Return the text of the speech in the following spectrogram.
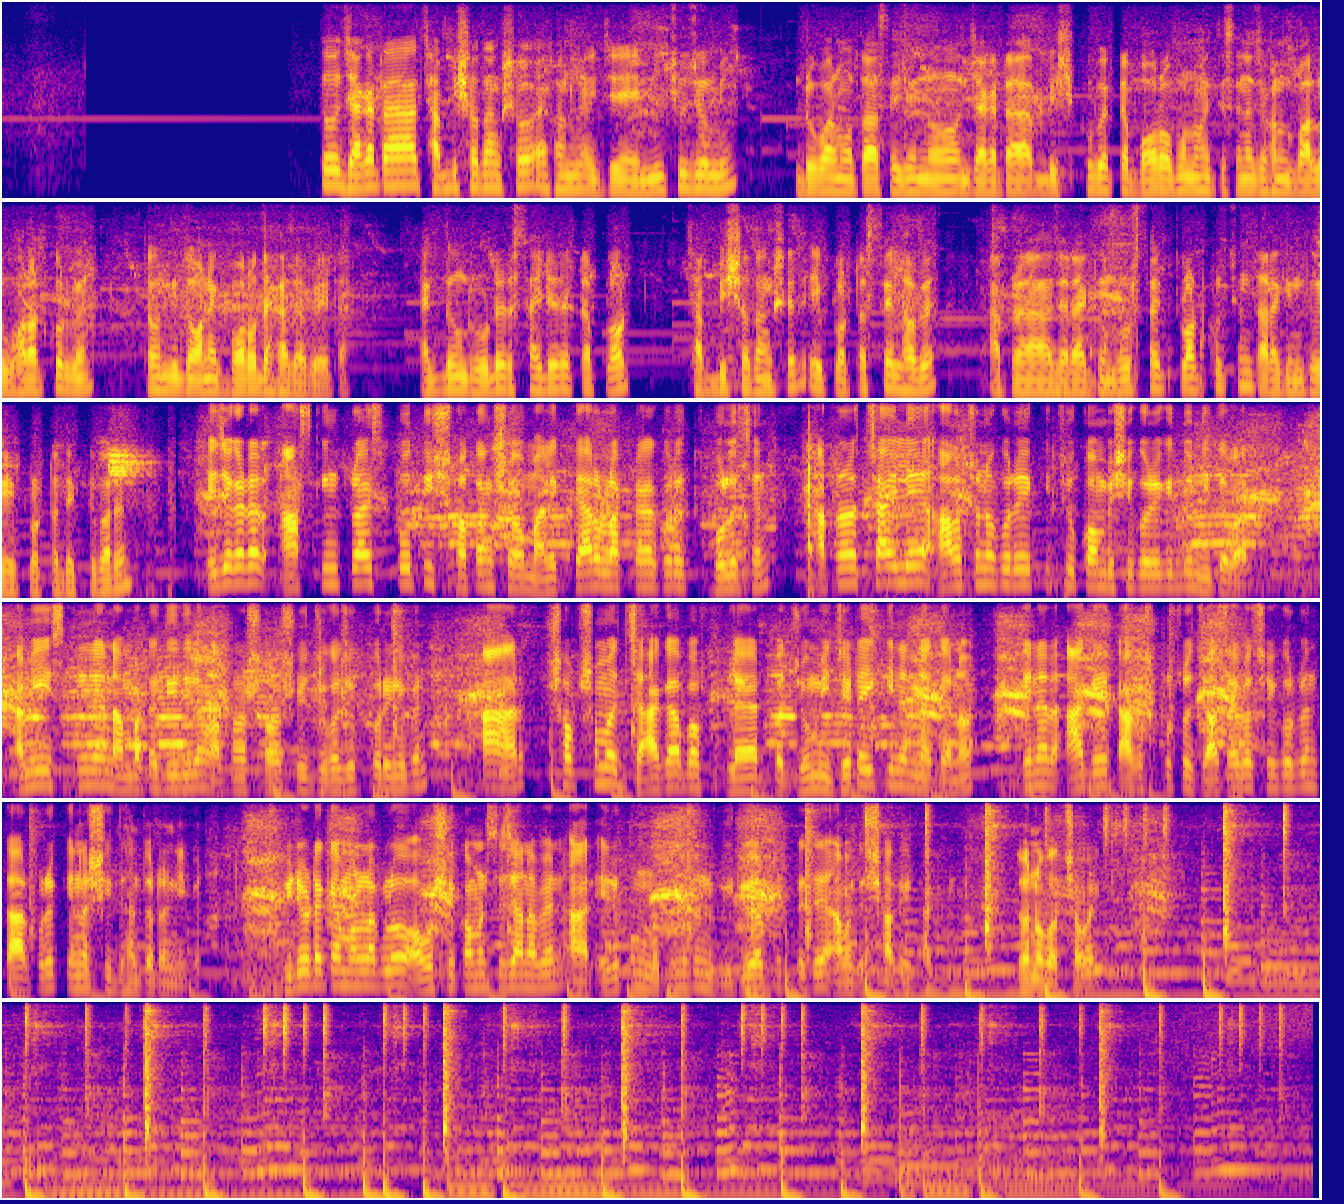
তো জায়গাটা ছাব্বিশ শতাংশ, এখন এই যে নিচু জমি ডোবার মতো আছে, এই জন্য জায়গাটা বেশ খুব একটা বড় মনে হইতেছে না, যখন বালু ভরাট করবেন, তখন কিন্তু অনেক বড় দেখা যাবে এটা। একদম রোডের সাইডের একটা প্লট ছাব্বিশ শতাংশের এই প্লটটা সেল হবে। আপনারা যারা একদম রোড সাইড প্লট করছেন তারা কিন্তু এই প্লটটা দেখতে পারেন। এই জায়গাটার আস্কিং প্রাইস প্রতি শতাংশ মালিক তেরো লাখ টাকা করে বলেছেন। আপনারা চাইলে আলোচনা করে কিছু কম বেশি করে কিন্তু নিতে পারবেন। আমি স্ক্রিনে নাম্বারটা দিয়ে দিলাম, আপনারা সরাসরি যোগাযোগ করে নেবেন। আর সবসময় জায়গা বা ফ্ল্যাট বা জমি যেটাই কিনেন না কেন, কেনার আগে কাগজপত্র যাচাই বাছাই করবেন, তারপরে কেনার সিদ্ধান্তটা নেবেন। ভিডিওটা কেমন লাগল অবশ্যই কমেন্টসে জানাবেন, আর এরকম নতুন নতুন ভিডিও আপডেট পেতে আমাদের সাথেই থাকবেন। ধন্যবাদ সবাইকে।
